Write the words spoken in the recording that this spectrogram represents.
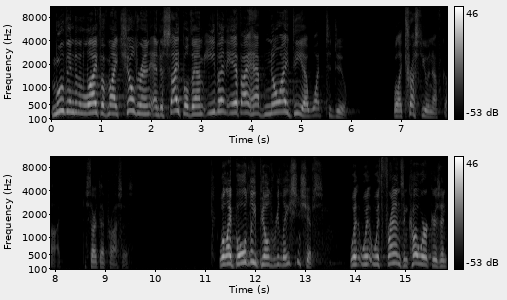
move into the life of my children and disciple them, even if I have no idea what to do? Will I trust you enough, God, to start that process? Will I boldly build relationships with, with, with friends and coworkers and,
